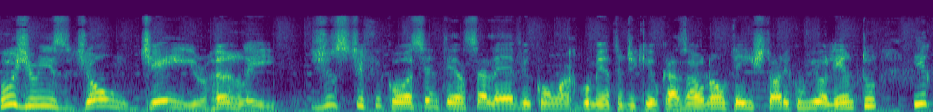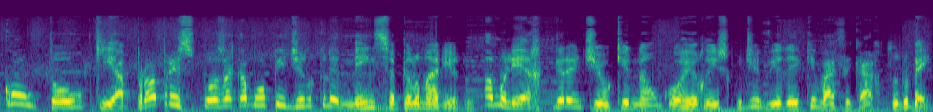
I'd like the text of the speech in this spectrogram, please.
O juiz John J. Hurley justificou a sentença leve com o argumento de que o casal não tem histórico violento e contou que a própria esposa acabou pedindo clemência pelo marido. A mulher garantiu que não correu risco de vida e que vai ficar tudo bem.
